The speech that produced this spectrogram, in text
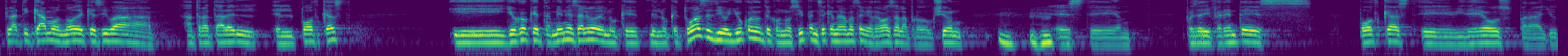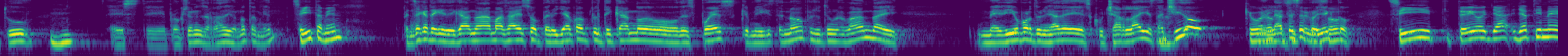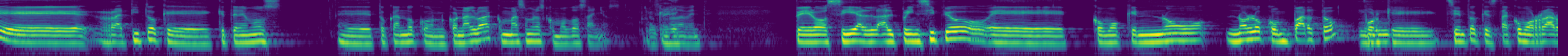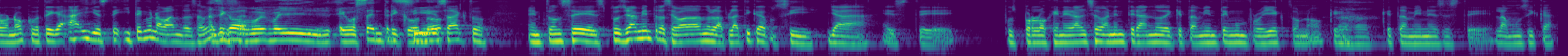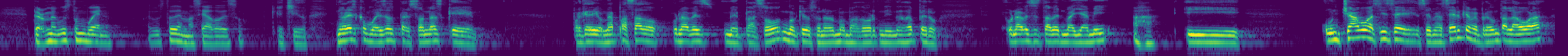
platicamos, ¿no? De qué se iba a, tratar el, el, podcast. Y yo creo que también es algo de lo que, de lo que tú haces. Digo, yo cuando te conocí pensé que nada más te encargabas a la producción. Este, pues de diferentes podcast, eh, videos para YouTube, este, producciones de radio, ¿no? También. Sí, también. Pensé que te dedicabas nada más a eso, pero ya platicando después, que me dijiste, no, pues yo tengo una banda y me di oportunidad de escucharla y está chido. Qué bueno me ese proyecto. Sí, te digo, ya, ya tiene eh, ratito que, que tenemos eh, tocando con, con Alba, más o menos como dos años aproximadamente. Pero sí, al, al principio como que no, no lo comparto porque siento que está como raro, ¿no? Como te diga, ay, este, y tengo una banda, ¿sabes? Así como muy, muy egocéntrico, sí, exacto. Entonces, pues ya mientras se va dando la plática, pues sí, ya, este, pues por lo general se van enterando de que también tengo un proyecto, ¿no? Que, que también es este, la música. Pero me gusta un buen, me gusta demasiado eso. Qué chido. No eres como esas personas que porque digo, me ha pasado, una vez me pasó, no quiero sonar mamador ni nada, pero una vez estaba en Miami y un chavo así se, se me acerca, me pregunta la hora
